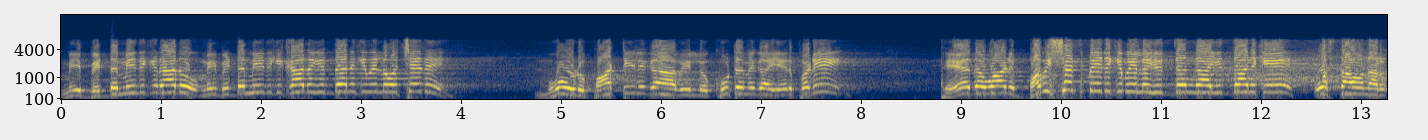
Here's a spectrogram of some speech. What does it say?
మీ బిడ్డ మీదికి రాదు మీ బిడ్డ మీదికి కాదు యుద్ధానికి వీళ్ళు వచ్చేది. మూడు పార్టీలుగా వీళ్ళు కూటమిగా ఏర్పడి పేదవాడి భవిష్యత్ మీదికి వీళ్ళు యుద్ధంగా యుద్ధానికి వస్తా ఉన్నారు.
